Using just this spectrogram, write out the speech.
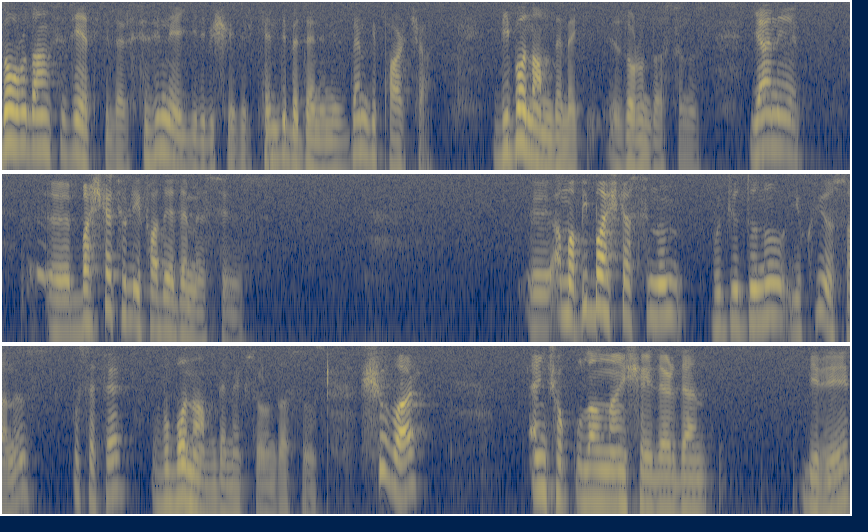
doğrudan sizi etkiler. Sizinle ilgili bir şeydir. Kendi bedeninizden bir parça. Vibonam demek zorundasınız. Yani e, başka türlü ifade edemezsiniz. E, Ama bir başkasının vücudunu yıkıyorsanız bu sefer vubonam demek zorundasınız. Şu var, en çok kullanılan şeylerden biri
